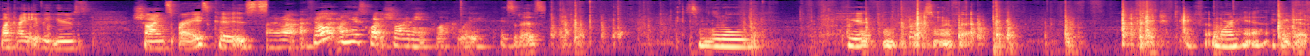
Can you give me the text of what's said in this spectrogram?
like I ever use shine sprays because, I don't know, I feel like my hair's quite shiny, luckily, as it is. Some little hair, oh, that's not gonna fit. I'll fit more in here, okay good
